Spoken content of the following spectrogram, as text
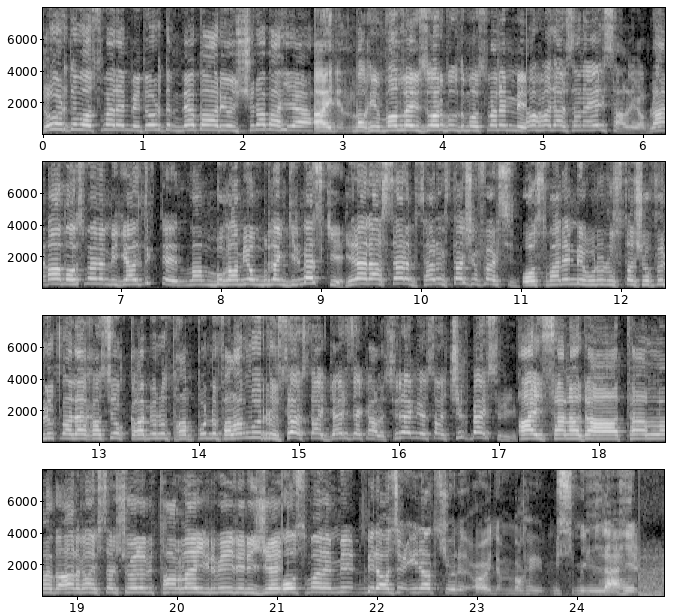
Durdum Osman emmi durdum ne bağırıyorsun şuna bak ya. Aydın bakayım vallahi zor buldum Osman emmi. O kadar sana el sallıyorum lan. Tamam Osman emmi geldik de lan bu kamyon buradan girmez ki. Girer aslanım sen usta şoförsün. Osman emmi bunun usta şoförlükle alakası yok. Kamyonun tamponunu falan vururuz. Söz lan gerizekalı süremiyorsan çık ben süreyim. Hay sana da tarlana da arkadaşlar şöyle bir tarlaya girmeyi deneyeceğiz. Osman emmi birazcık inat şöyle. Aydın bakayım bismillahirrahmanirrahim.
